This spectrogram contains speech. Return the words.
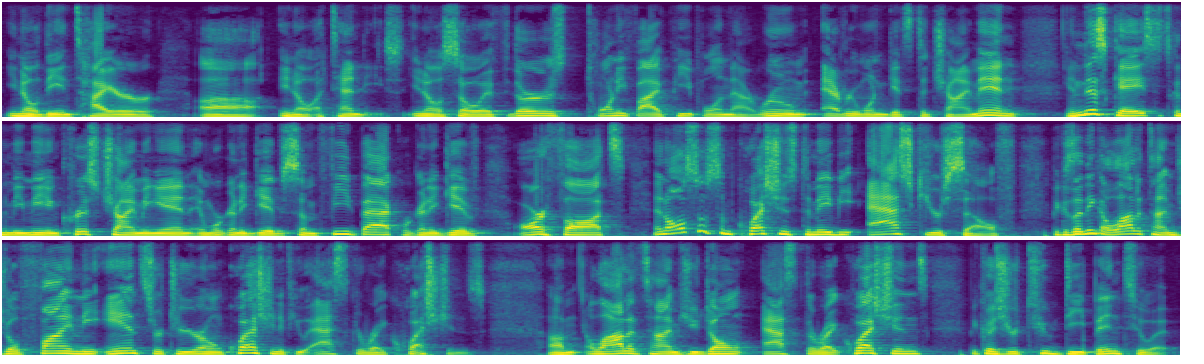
you know the entire uh, you know attendees you know? So if there's 25 people in that room everyone gets to chime in. In this case it's going to be me and Chris chiming in and we're going to give some feedback we're going to give our thoughts and also some questions to maybe ask yourself because I think a lot of times you'll find the answer to your own question if you ask the right questions. Um, a lot of times you don't ask the right questions because you're too deep into it.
